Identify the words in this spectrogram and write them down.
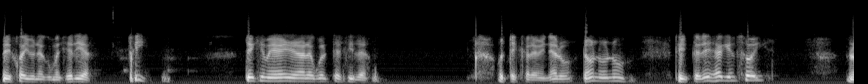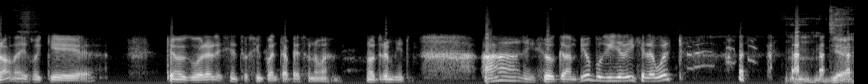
Me dijo, hay una comisaría. Sí, déjeme ir a la vueltecita. ¿Usted es carabinero? No, no, no. ¿Te interesa quién soy? No, me dijo "Es que tengo que cobrarle 150 pesos nomás, no 3 mil. Ah, le dijo, cambió porque yo le dije la vuelta. Mm, Ya.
